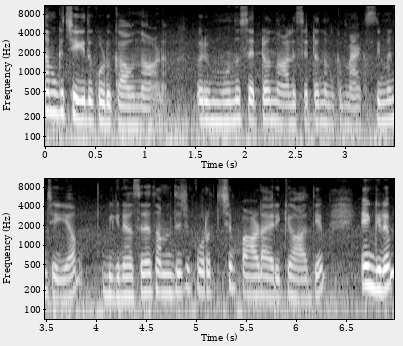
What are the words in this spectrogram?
നമുക്ക് ചെയ്ത് കൊടുക്കാവുന്നതാണ്. ഒരു മൂന്ന് സെറ്റോ നാല് സെറ്റോ നമുക്ക് മാക്സിമം ചെയ്യാം. ബിഗിനേഴ്സിനെ സംബന്ധിച്ച് കുറച്ച് പാടായിരിക്കും ആദ്യം. എങ്കിലും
